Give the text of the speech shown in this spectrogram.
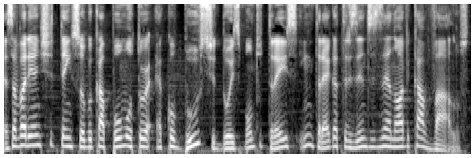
Essa variante tem sob o capô motor EcoBoost 2.3 e entrega 319 cavalos.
